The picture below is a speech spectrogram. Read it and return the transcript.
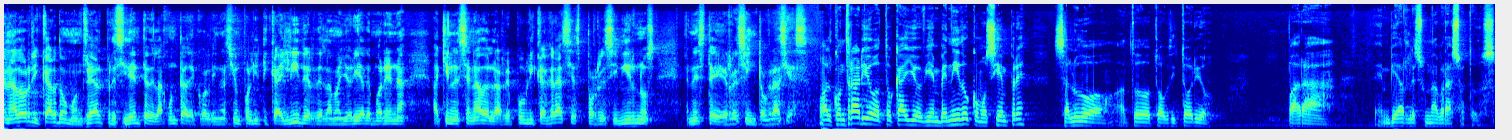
Senador Ricardo Monreal, presidente de la Junta de Coordinación Política y líder de la mayoría de Morena aquí en el Senado de la República, gracias por recibirnos en este recinto. Gracias. al contrario, Tocayo, bienvenido como siempre. Saludo a todo tu auditorio para enviarles un abrazo a todos.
